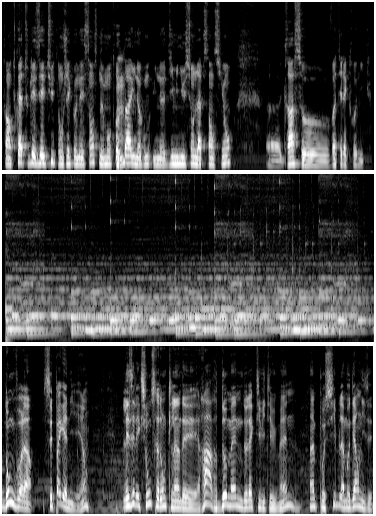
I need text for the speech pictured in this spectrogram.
enfin, en tout cas, toutes les études dont j'ai connaissance ne montrent mmh. pas une, une, diminution de l'abstention euh, grâce au vote électronique. Donc voilà, c'est pas gagné. Hein. Les élections seraient donc l'un des rares domaines de l'activité humaine impossible à moderniser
